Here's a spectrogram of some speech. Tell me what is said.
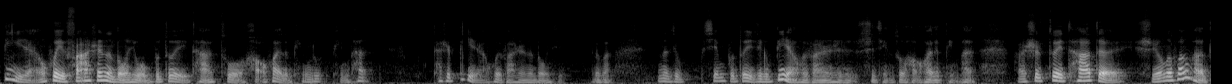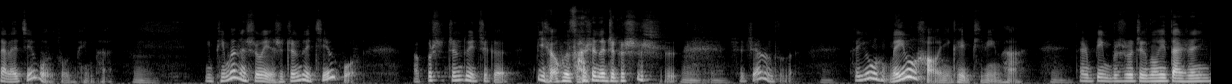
必然会发生的东西，我不对它做好坏的评论评判，它是必然会发生的东西，对吧？那就先不对这个必然会发生事事情做好坏的评判，而是对它的使用的方法带来结果做评判，嗯。你评判的时候也是针对结果，而不是针对这个必然会发生的这个事实。嗯嗯，是这样子的。他用没用好，你可以批评他。嗯，但是并不是说这个东西诞生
